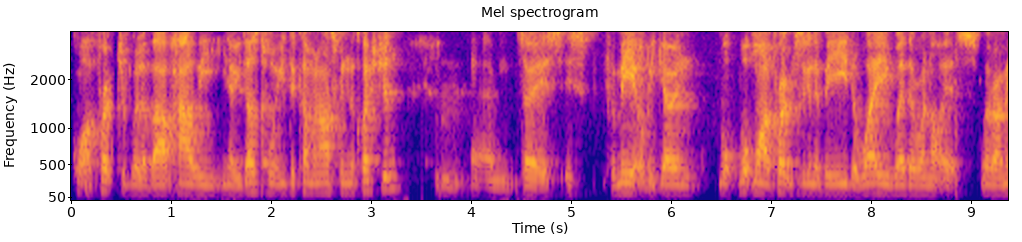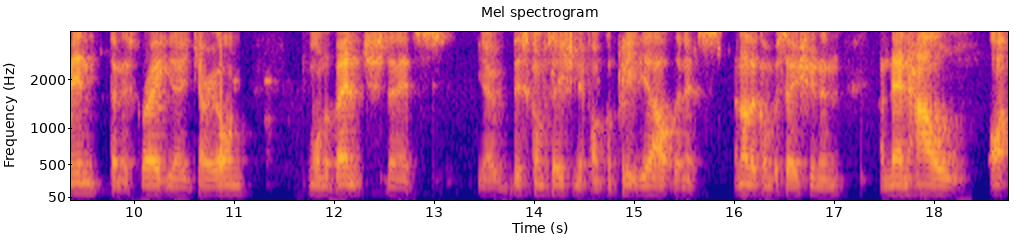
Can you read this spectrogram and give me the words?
quite approachable about how he, you know, he does want you to come and ask him the question. Mm. Um, so it's, it's for me, it'll be going what, what my approach is going to be either way, whether or not it's whether I'm in, then it's great, you know, you carry on. If I'm on the bench, then it's you know this conversation. If I'm completely out, then it's another conversation, and and then how I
